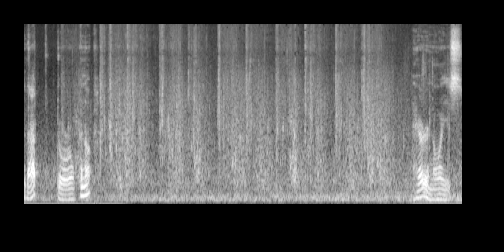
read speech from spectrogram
That door open up? I heard a noise.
